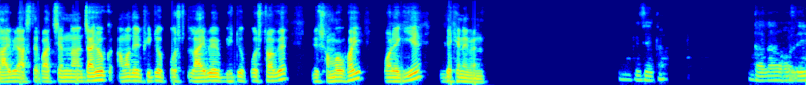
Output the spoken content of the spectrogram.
লাইভে আসতে পারছেন না। যাই হোক, আমাদের ভিডিও পোস্ট লাইভে ভিডিও পোস্ট হবে। যদি সম্ভব হয়, পরে গিয়ে দেখে নেবেন। দাদা হলি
